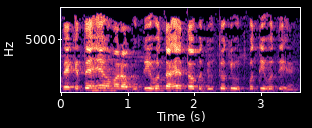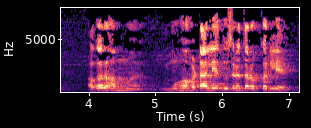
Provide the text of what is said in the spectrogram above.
देखते हैं हमारा बुद्धि होता है, तब द्वित्व की उत्पत्ति होती है। अगर हम मुँह हटा लिए, दूसरे तरफ़ कर लिए,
